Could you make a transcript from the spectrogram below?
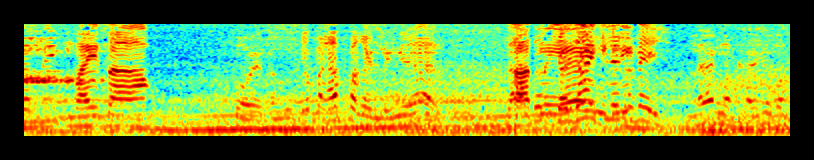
जल्दी। भाई साहब। कोई ना उसको पकड़ लेंगे यार। साथ तो में चल है, जा एक्सीलेटर पे। मत खाइए बस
